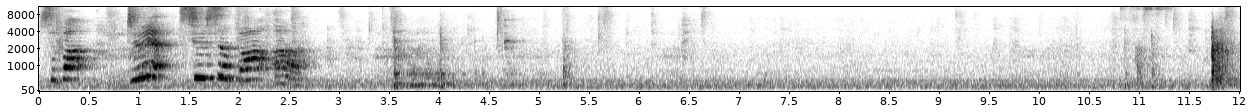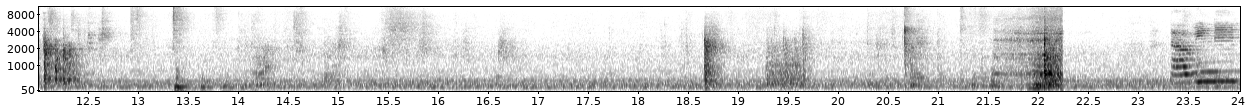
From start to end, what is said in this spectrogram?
Sabah, do it to Sabah. Uh, Now we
